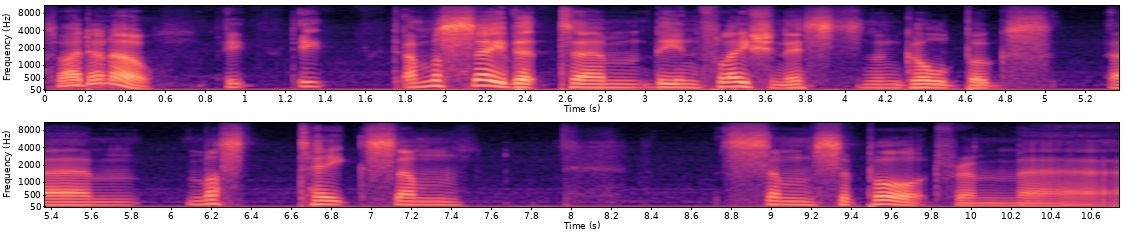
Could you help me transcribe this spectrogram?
So I don't know. It it I must say that um, the inflationists and gold bugs um, must take some some support from uh,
